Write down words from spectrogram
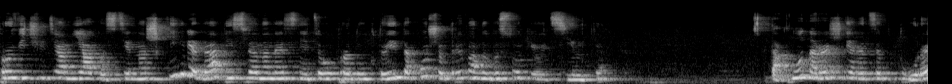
про відчуття м'якості на шкірі да, після нанесення цього продукту, і також отримали високі оцінки. Так, ну нарешті рецептури.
